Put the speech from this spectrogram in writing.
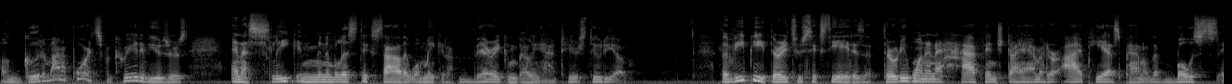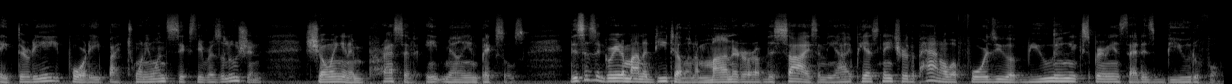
a good amount of ports for creative users, and a sleek and minimalistic style that will make it a very compelling add to your studio. The VP3268 is a 31.5 inch diameter IPS panel that boasts a 3840 by 2160 resolution, showing an impressive 8 million pixels. This is a great amount of detail on a monitor of this size, and the IPS nature of the panel affords you a viewing experience that is beautiful,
